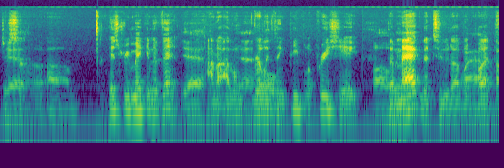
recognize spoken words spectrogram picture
Just Yeah. a um, history-making event. Yeah, I don't, I don't really Oh. think people appreciate Oh, the magnitude of Wow, it, but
